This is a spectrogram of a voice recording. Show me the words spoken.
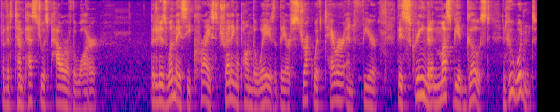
for the tempestuous power of the water but it is when they see Christ treading upon the waves that they are struck with terror and fear. They scream that it must be a ghost, and who wouldn't?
